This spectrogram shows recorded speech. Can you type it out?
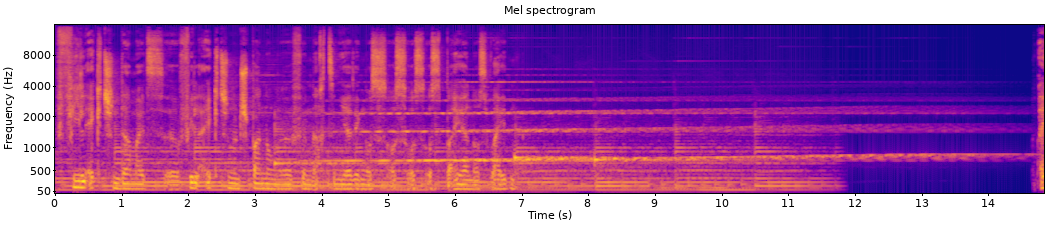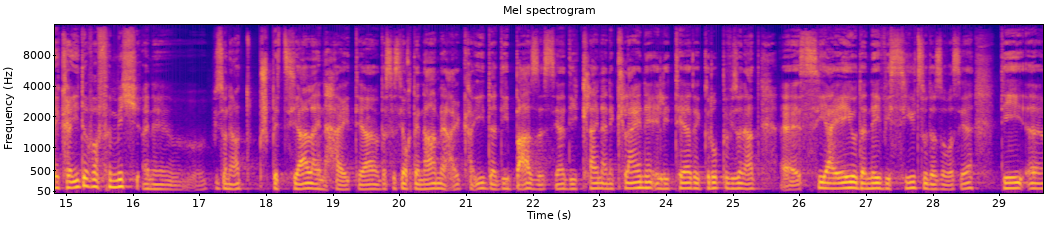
viel Action damals, äh, viel Action und Spannung äh, für einen 18-Jährigen aus, aus, aus, aus Bayern, aus Weiden. Al-Qaida war für mich eine wie so eine Art Spezialeinheit, ja. Das ist ja auch der Name Al-Qaida, die Basis, ja, die kleine, eine kleine elitäre Gruppe, wie so eine Art äh, CIA oder Navy Seals oder sowas, ja, die äh,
